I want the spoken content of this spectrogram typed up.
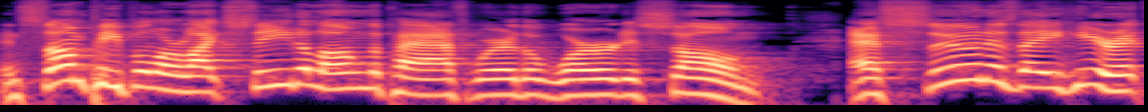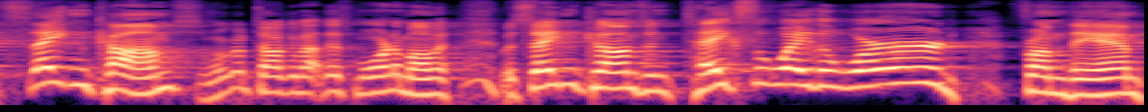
And some people are like seed along the path where the word is sown. As soon as they hear it, Satan comes, and we're going to talk about this more in a moment, but Satan comes and takes away the word from them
